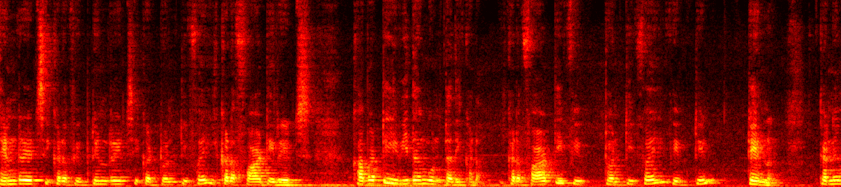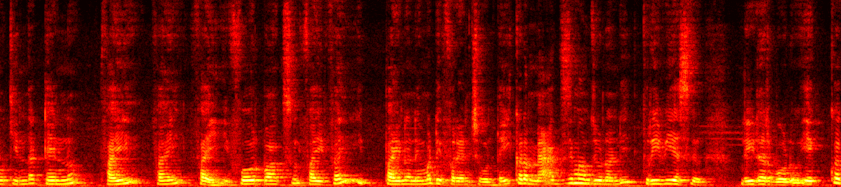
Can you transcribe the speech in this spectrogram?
టెన్ రేట్స్ ఇక్కడ ఫిఫ్టీన్ రేట్స్ ఇక్కడ ట్వంటీ ఫైవ్ ఇక్కడ ఫార్టీ రేట్స్. కాబట్టి ఈ విధంగా ఉంటుంది ఇక్కడ. ఇక్కడ ఫార్టీ ఫిఫ్ ట్వంటీ ఫైవ్ ఫిఫ్టీన్ టెన్. ఇక్కడనేమో కింద టెన్ ఫైవ్ ఫైవ్ ఫైవ్. ఈ ఫోర్ బాక్స్ ఫైవ్ ఫైవ్. పైననేమో డిఫరెన్స్ ఉంటాయి. ఇక్కడ మ్యాక్సిమం చూడండి ప్రీవియస్ లీడర్ బోర్డు ఎక్కువ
